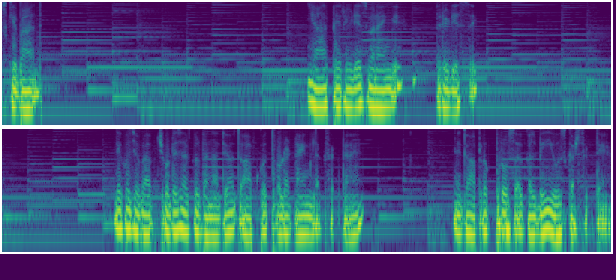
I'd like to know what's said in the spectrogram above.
उसके बाद यहाँ पे रेडियस बनाएँगे रेडियस से देखो, जब आप छोटे सर्कल बनाते हो तो आपको थोड़ा टाइम लग सकता है। नहीं तो आप लोग प्रो सर्कल भी यूज़ कर सकते हैं।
